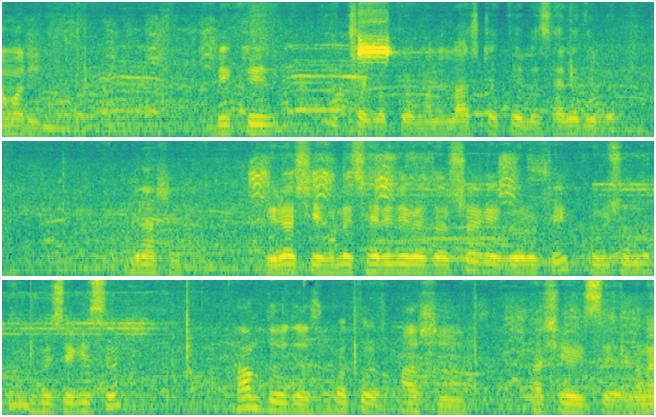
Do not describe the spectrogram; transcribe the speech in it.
আমারই। বিক্রির ইচ্ছা কত? মানে লাস্টে তেলে ছেড়ে দেবেন? বিরাশি। বিরাশি হলে ছেড়ে দেবে দর্শক এই গরুটি। খুবই সুন্দর দাম হয়েছে কিছু। দাম তো হয়ে যাচ্ছে কত? আশি। আশি হয়েছে মানে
